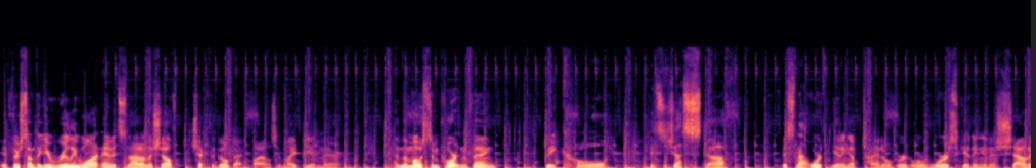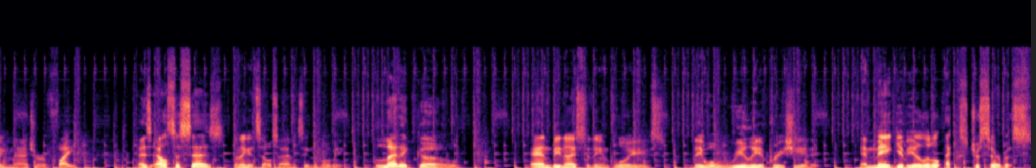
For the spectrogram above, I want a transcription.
If there's something you really want and it's not on the shelf, check the go back piles. It might be in there. And the most important thing? Be cool. It's just stuff. It's not worth getting uptight over it, or worse, getting in a shouting match or a fight. As Elsa says, I think it's Elsa, I haven't seen the movie, let it go. And be nice to the employees. They will really appreciate it and may give you a little extra service.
